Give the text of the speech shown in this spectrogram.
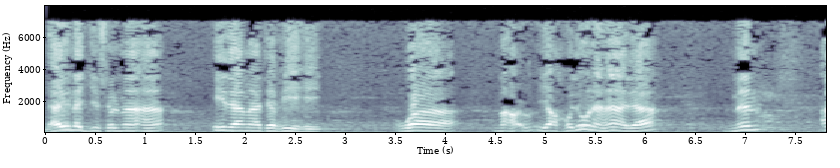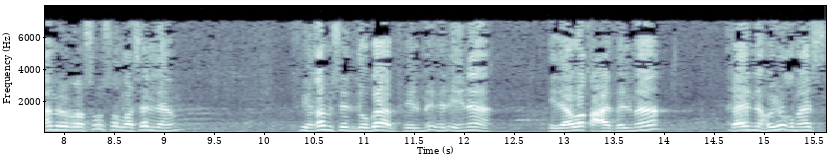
لا ينجس الماء إذا مات فيه. ويأخذون هذا من أمر الرسول صلى الله عليه وسلم في غمس الذباب في الإناء. إذا وقع في الماء فإنه يغمس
